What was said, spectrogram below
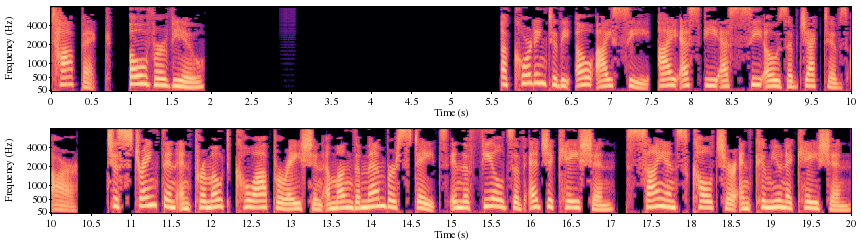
Topic. Overview According to the OIC, ISESCO's objectives are to strengthen and promote cooperation among the member states in the fields of education, science culture and communication,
